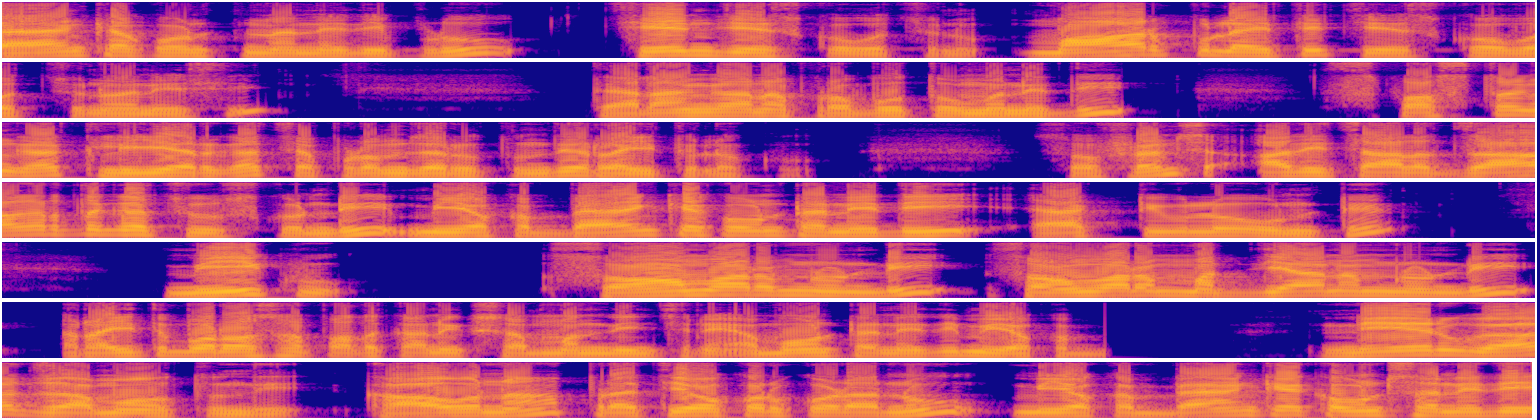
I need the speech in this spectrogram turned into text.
బ్యాంక్ అకౌంట్ని అనేది ఇప్పుడు చేంజ్ చేసుకోవచ్చును మార్పులు అయితే చేసుకోవచ్చును అనేసి తెలంగాణ ప్రభుత్వం అనేది స్పష్టంగా క్లియర్గా చెప్పడం జరుగుతుంది రైతులకు. సో ఫ్రెండ్స్ అది చాలా జాగ్రత్తగా చూసుకోండి. మీ యొక్క బ్యాంక్ అకౌంట్ అనేది యాక్టివ్లో ఉంటే మీకు సోమవారం నుండి సోమవారం మధ్యాహ్నం నుండి రైతు భరోసా పథకానికి సంబంధించిన అమౌంట్ అనేది మీ యొక్క నేరుగా జమ అవుతుంది కావున ప్రతి ఒక్కరు కూడాను మీ యొక్క బ్యాంక్ అకౌంట్స్ అనేది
